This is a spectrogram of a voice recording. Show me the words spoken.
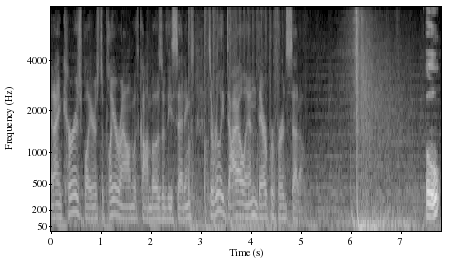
and I encourage players to play around with combos of these settings to really dial in their preferred setup. Oh.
